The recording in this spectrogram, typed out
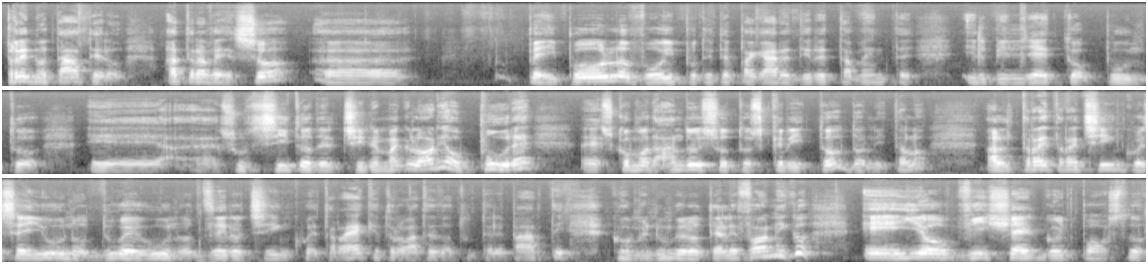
prenotatelo attraverso... Eh, PayPal, voi potete pagare direttamente il biglietto appunto eh, sul sito del Cinema Gloria oppure eh, scomodando il sottoscritto Don Italo al 335 61 21053 che trovate da tutte le parti come numero telefonico e io vi scelgo il posto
